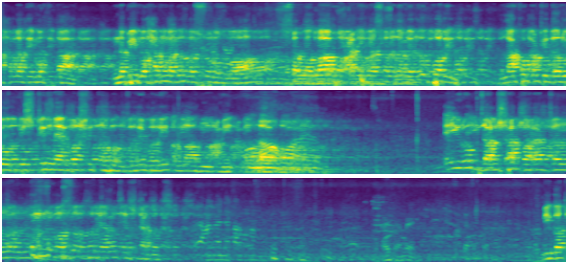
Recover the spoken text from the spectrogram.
আহমদে মুখতার। নবী মুহাম্মদুর রাসূলুল্লাহ সাল্লাল্লাহু আলাইহি ওয়াসাল্লামের উপরে লাখো কোটি দরুদ বৃষ্টির ন্যায় বর্ষিত হোক জোরে বলি আল্লাহুম্মা আমিন। এই রূপ জলসা করার জন্য তিন বছর ধরে আমি চেষ্টা করছি। বিগত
